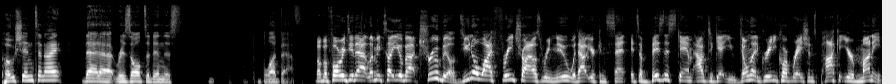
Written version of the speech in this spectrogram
potion tonight that uh, resulted in this bloodbath. But before we do that, let me tell you about Truebill. Do you know why free trials renew without your consent? It's a business scam out to get you. Don't let greedy corporations pocket your money.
